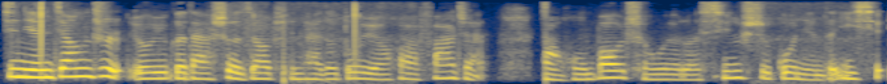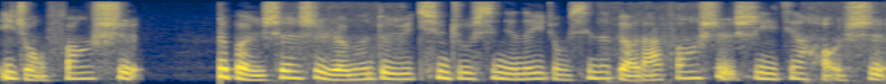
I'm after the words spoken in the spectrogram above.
今年将至，由于各大社交平台的多元化发展，抢红包成为了新式过年的一些一种方式。这本身是人们对于庆祝新年的一种新的表达方式，是一件好事。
